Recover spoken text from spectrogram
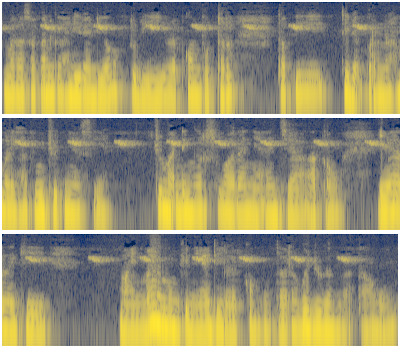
merasakan kehadiran dia waktu di lab komputer tapi tidak pernah melihat wujudnya sih. Cuma dengar suaranya aja atau ya lagi main-main mungkin ya di lab komputer aku juga nggak tahu.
